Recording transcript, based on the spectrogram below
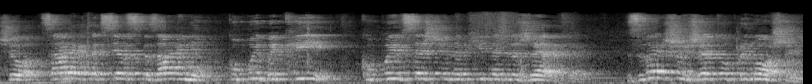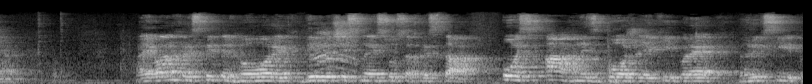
що цар Артаксер сказав йому, купи бики, купи все, що необхідне для жертви, звершуй жертвоприношення. А Іван Хреститель говорить, дивлячись на Ісуса Христа, ось агнець Божий, який бере гріх світу.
